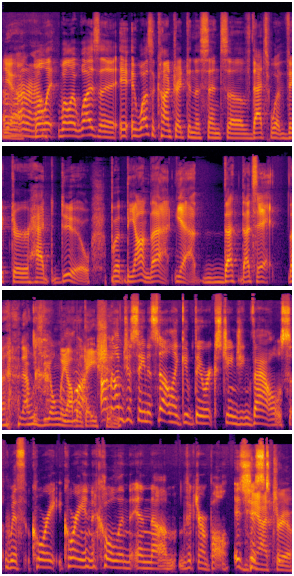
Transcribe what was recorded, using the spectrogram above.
Uh, yeah. I don't know Well, it well it was a it, it was a contract in the sense of that's what Victor had to do. But beyond that, yeah, that that's it. That, that was the only Right. obligation. I'm, I'm just saying it's not like if they were exchanging vows with Corey, Corey and Nicole and, and um, Victor and Paul. It's just yeah, true.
